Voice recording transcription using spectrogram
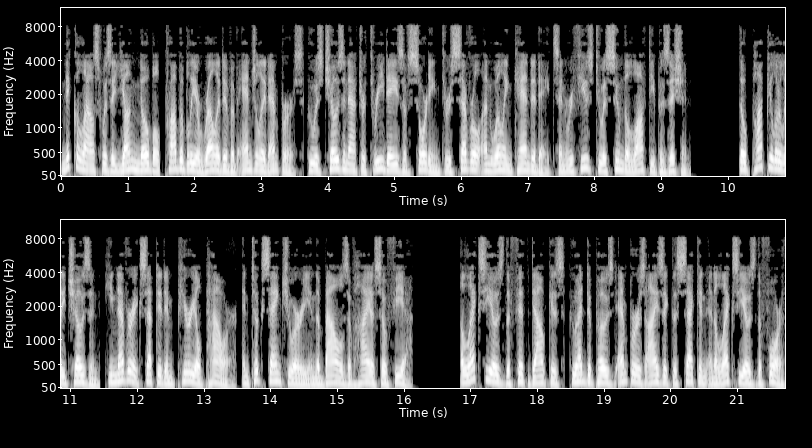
Nicolaus was a young noble probably a relative of Angelid emperors who was chosen after three days of sorting through several unwilling candidates and refused to assume the lofty position. Though popularly chosen, he never accepted imperial power, and took sanctuary in the bowels of Hagia Sophia. Alexios V Doukas, who had deposed Emperors Isaac II and Alexios IV,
